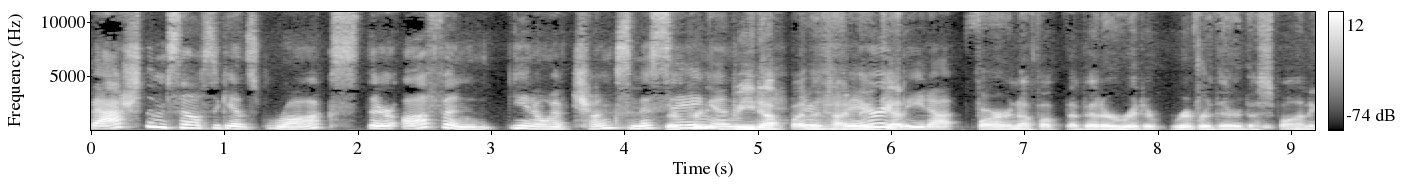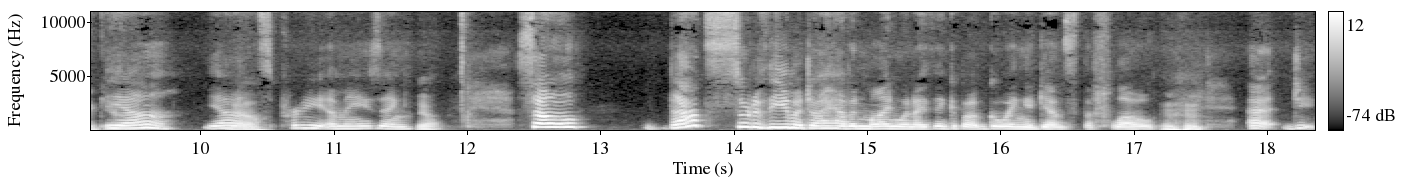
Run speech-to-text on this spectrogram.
bash themselves against rocks. They're often, you know, have chunks missing They're pretty and beat up by the time they get beat up. far enough up the Vedder River, river there to spawn again. Yeah, yeah, Yeah. it's pretty amazing. Yeah. So that's sort of the image I have in mind when I think about going against the flow. Mhm. Uh, do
